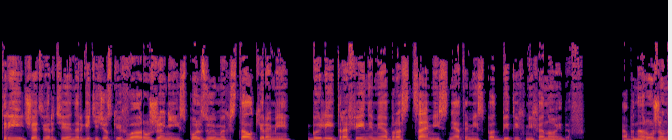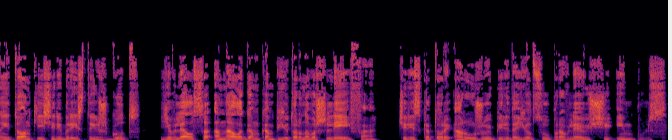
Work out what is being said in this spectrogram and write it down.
три четверти энергетических вооружений, используемых сталкерами, были трофейными образцами, снятыми с подбитых механоидов. Обнаруженный тонкий серебристый жгут являлся аналогом компьютерного шлейфа, через который оружию передается управляющий импульс.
